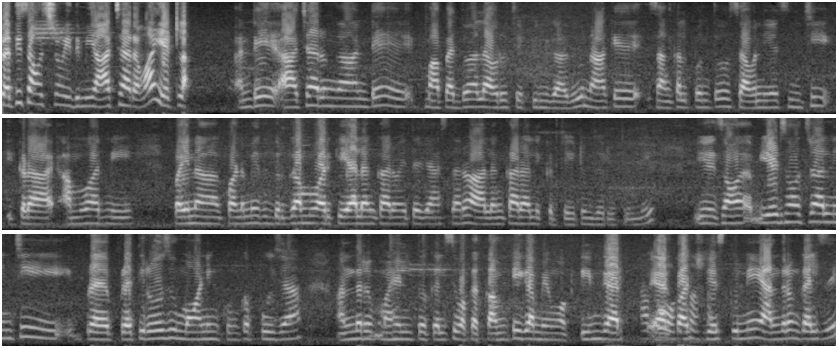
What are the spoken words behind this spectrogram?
ప్రతి సంవత్సరం ఇది మీ ఆచారమా? ఎట్లా? అంటే ఆచారంగా అంటే మా పెద్దవాళ్ళు ఎవరు చెప్పింది కాదు. నాకే సంకల్పంతో సెవెన్ ఇయర్స్ నుంచి ఇక్కడ అమ్మవారిని పైన కొండ మీద దుర్గా అమ్మవారికి ఏ అలంకారం అయితే చేస్తారో ఆ అలంకారాలు ఇక్కడ చేయటం జరుగుతుంది. ఏడు సంవత్సరాల నుంచి ప్ర ప్రతిరోజు మార్నింగ్ కుంకుమ పూజ అందరూ మహిళలతో కలిసి ఒక కమిటీగా మేము ఒక టీమ్గా. ఏర్పాటు చేసుకుని అందరం కలిసి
